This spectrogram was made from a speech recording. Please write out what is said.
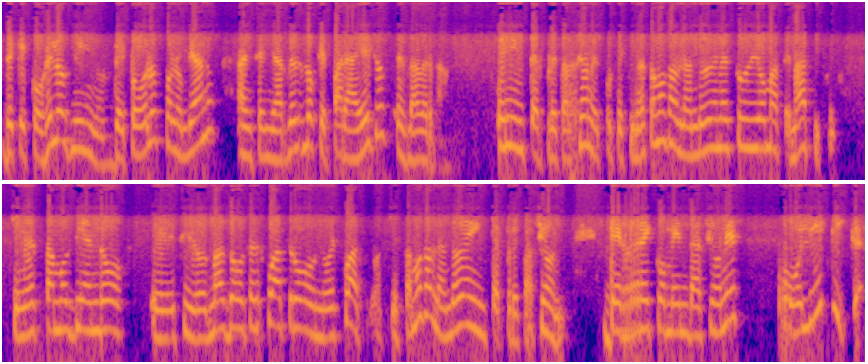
de que coge los niños de todos los colombianos a enseñarles lo que para ellos es la verdad, en interpretaciones, porque aquí no estamos hablando de un estudio matemático, aquí no estamos viendo eh, si 2 más 2 es 4 o no es 4. Aquí estamos hablando de interpretación, de recomendaciones políticas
